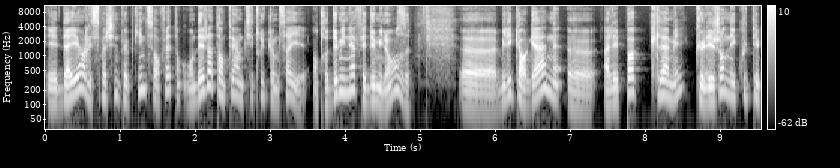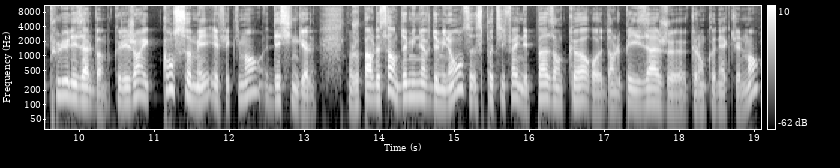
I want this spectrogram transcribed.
Et d'ailleurs, les Smashing Pumpkins en fait ont déjà tenté un petit truc comme ça entre 2009 et 2011. Euh, Billy Corgan, euh, à l'époque, clamait que les gens n'écoutaient plus les albums, que les gens aient consommé effectivement des singles. Donc je vous parle de ça en 2009-2011. Spotify n'est pas encore euh, dans le paysage que l'on connaît actuellement.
